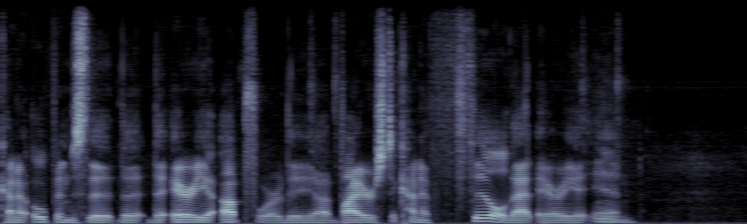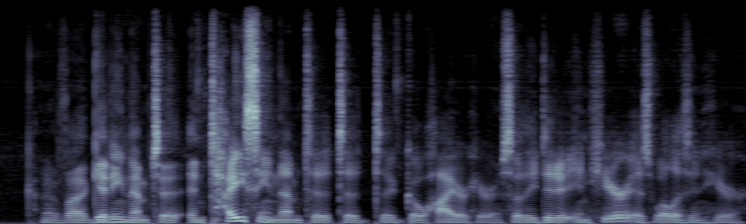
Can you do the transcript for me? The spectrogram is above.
kind of opens the, the the area up for the uh, buyers to kind of fill that area in of uh, getting them to enticing them to, to to go higher here. So they did it in here as well as in here.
